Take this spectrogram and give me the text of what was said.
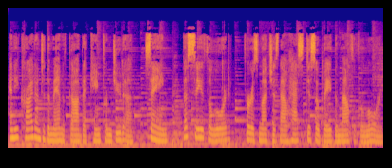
and he cried unto the man of God that came from Judah, saying, Thus saith the Lord, Forasmuch as thou hast disobeyed the mouth of the Lord,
